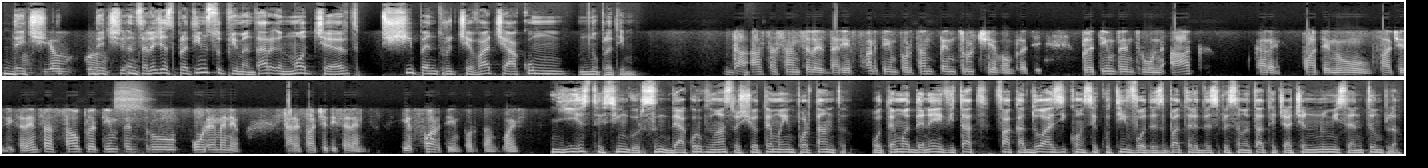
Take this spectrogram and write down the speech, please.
Deci, Eu, uh... deci, înțelegeți, plătim suplimentar în mod cert și pentru ceva ce acum nu plătim. Da, asta s-a înțeles, dar e foarte important pentru ce vom plăti. Plătim pentru un AC care poate nu face diferența sau plătim pentru un remeneu care face diferența. E foarte important, Moise. Este singur, sunt de acord cu dumneavoastră și o temă importantă, o temă de neevitat. Fac a doua zi consecutiv o dezbatere despre sănătate, ceea ce nu mi se întâmplă.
